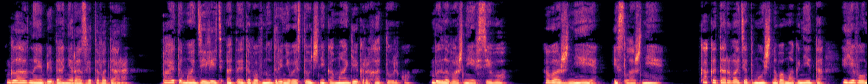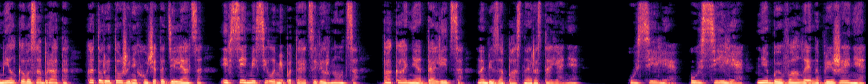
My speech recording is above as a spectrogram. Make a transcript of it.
– главная беда неразвитого дара. Поэтому отделить от этого внутреннего источника магии крохотульку было важнее всего. Важнее и сложнее. Как оторвать от мощного магнита его мелкого собрата, который тоже не хочет отделяться и всеми силами пытается вернуться, пока не отдалиться на безопасное расстояние. Усилие, усилие, небывалое напряжение,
